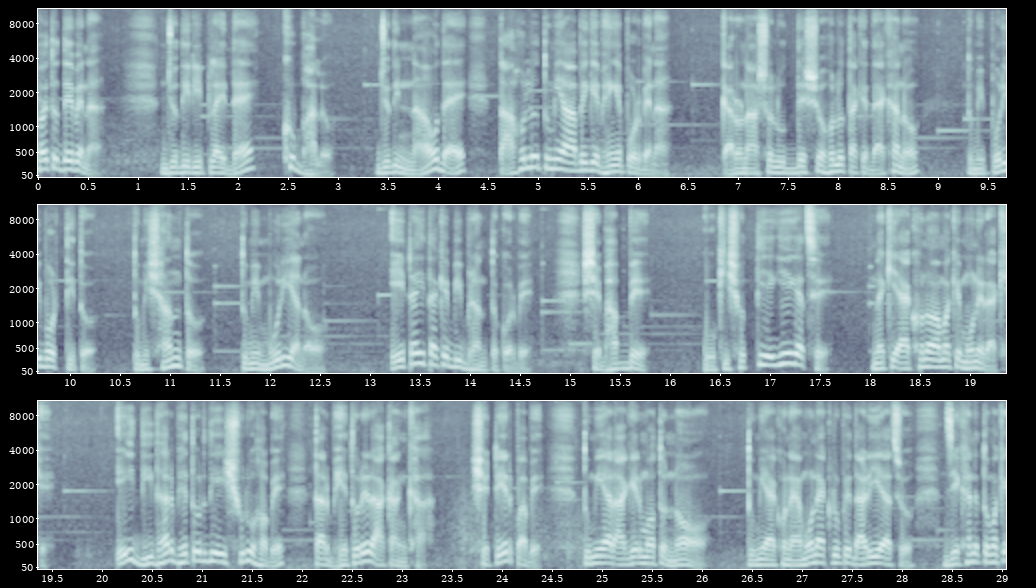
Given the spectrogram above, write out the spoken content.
হয়তো দেবে না। যদি রিপ্লাই দেয়, খুব ভালো। যদি নাও দেয়, তাহলেও তুমি আবেগে ভেঙে পড়বে না। কারণ আসল উদ্দেশ্য হলো তাকে দেখানো, তুমি পরিবর্তিত, তুমি শান্ত, তুমি মরিয়ানো এটাই তাকে বিভ্রান্ত করবে। সে ভাববে, ও কি সত্যি এগিয়ে গেছে? নাকি এখনও আমাকে মনে রাখে? এই দ্বিধার ভেতর দিয়েই শুরু হবে তার ভেতরের আকাঙ্ক্ষা। সে টের পাবে, তুমি আর আগের মতো ন তুমি এখন এমন এক রূপে দাঁড়িয়ে আছো যেখানে তোমাকে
